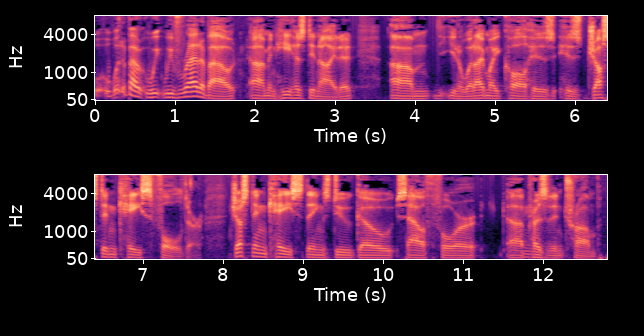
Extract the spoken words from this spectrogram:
What about we we've read about, um, and he has denied it. Um, you know what I might call his his just in case folder, just in case things do go south for uh, mm. President Trump.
